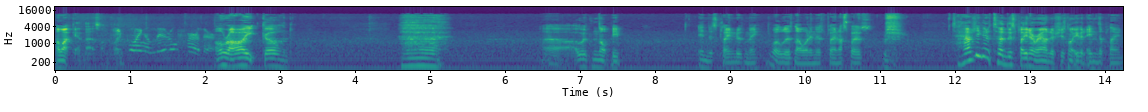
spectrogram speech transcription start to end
I might get that at some point. Keep going a little further. Alright, God. I Uh, I would not be in this plane with me. Well, there's no one in this plane, I suppose. so how's she going to turn this plane around if she's not even in the plane?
